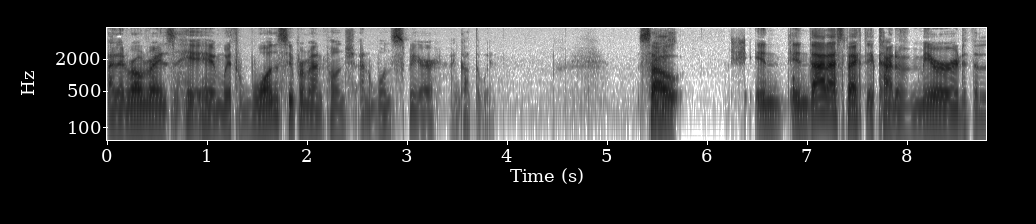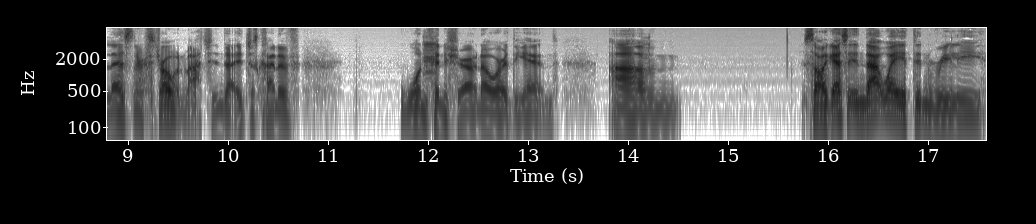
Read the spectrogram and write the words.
and then Roman Reigns hit him with one Superman punch and one spear and got the win. So, in in that aspect, it kind of mirrored the Lesnar Strowman match in that it just kind of one finisher out of nowhere at the end. Um, so I guess in that way, it didn't really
